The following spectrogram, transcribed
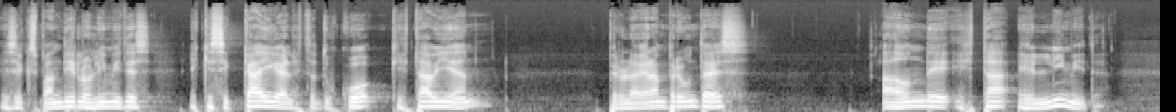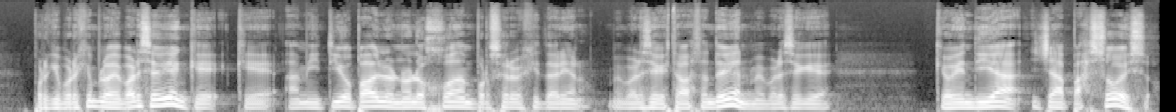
Es expandir los límites, es que se caiga el status quo, que está bien, pero la gran pregunta es, ¿a dónde está el límite? Porque, por ejemplo, me parece bien que, a mi tío Pablo no lo jodan por ser vegetariano. Me parece que está bastante bien. Me parece que, que hoy en día ya pasó eso.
